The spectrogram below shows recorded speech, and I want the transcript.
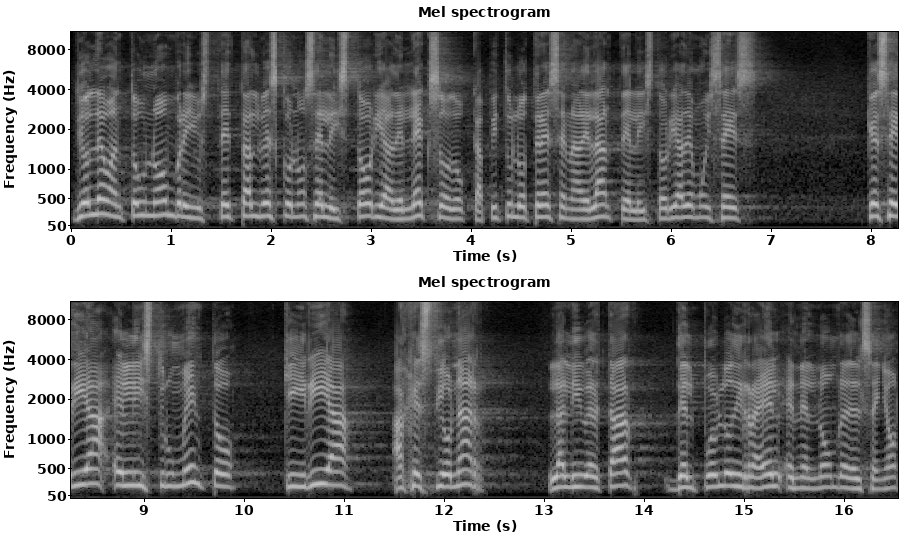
Dios levantó un hombre y usted tal vez conoce la historia del Éxodo capítulo 3 en adelante, la historia de Moisés, que sería el instrumento que iría a gestionar la libertad del pueblo de Israel en el nombre del Señor.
